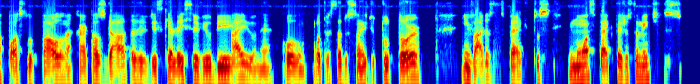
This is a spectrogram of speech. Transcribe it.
apóstolo Paulo, na carta aos Gálatas, ele diz que a lei serviu de raio, né, ou outras traduções de tutor, em vários aspectos, e num aspecto é justamente isso.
